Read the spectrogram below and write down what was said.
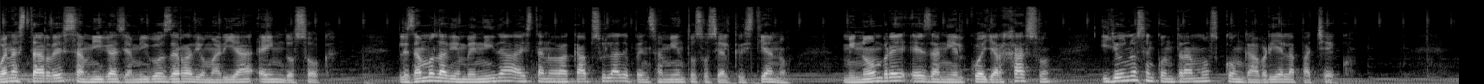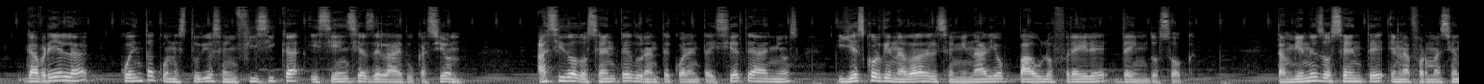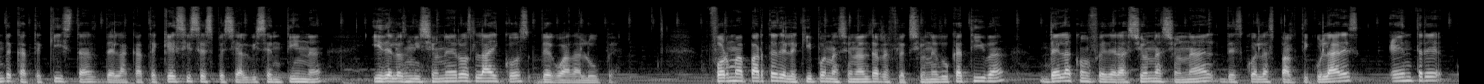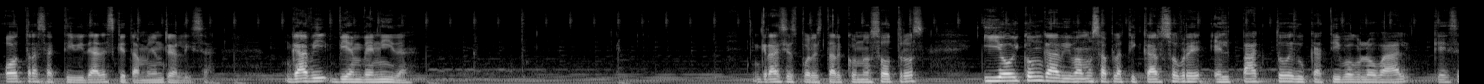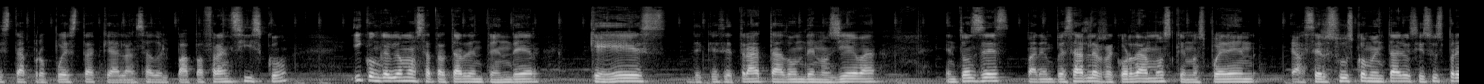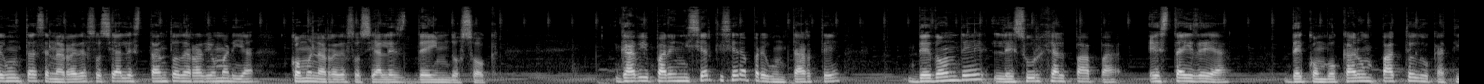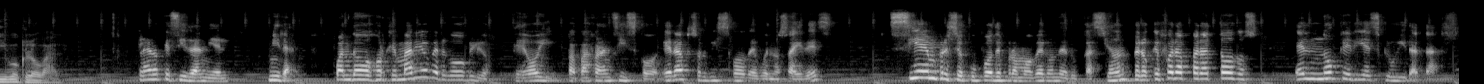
Buenas tardes, amigas y amigos de Radio María e Indosoc. Les damos la bienvenida a esta nueva cápsula de pensamiento social cristiano. Mi nombre es Daniel Cuellar Jasso y hoy nos encontramos con Gabriela Pacheco. Gabriela cuenta con estudios en física y ciencias de la educación. Ha sido docente durante 47 años y es coordinadora del seminario Paulo Freire de Indosoc. También es docente en la formación de catequistas de la Catequesis Especial Vicentina y de los misioneros laicos de Guadalupe. Forma parte del equipo nacional de reflexión educativa de la Confederación Nacional de Escuelas Particulares, entre otras actividades que también realiza. Gaby, bienvenida. Gracias por estar con nosotros. Y hoy con Gaby vamos a platicar sobre el Pacto Educativo Global, que es esta propuesta que ha lanzado el Papa Francisco. Y con Gaby vamos a tratar de entender qué es, de qué se trata, dónde nos lleva. Entonces, para empezar, les recordamos que nos pueden hacer sus comentarios y sus preguntas en las redes sociales, tanto de Radio María como en las redes sociales de Indosoc. Gaby, para iniciar quisiera preguntarte, ¿De dónde le surge al Papa esta idea de convocar un pacto educativo global? Claro que sí, Daniel. Mira, cuando Jorge Mario Bergoglio, que hoy Papa Francisco, era arzobispo de Buenos Aires, siempre se ocupó de promover una educación, pero que fuera para todos. Él no quería excluir a nadie.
